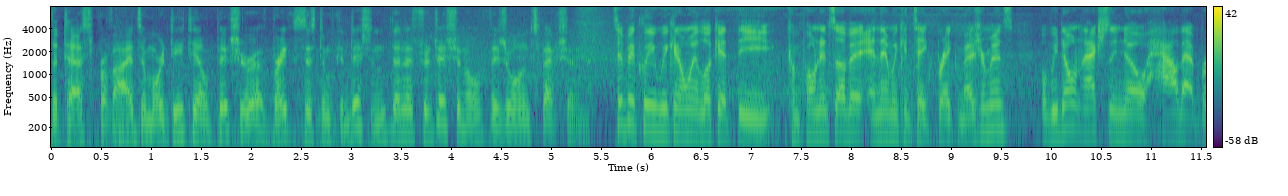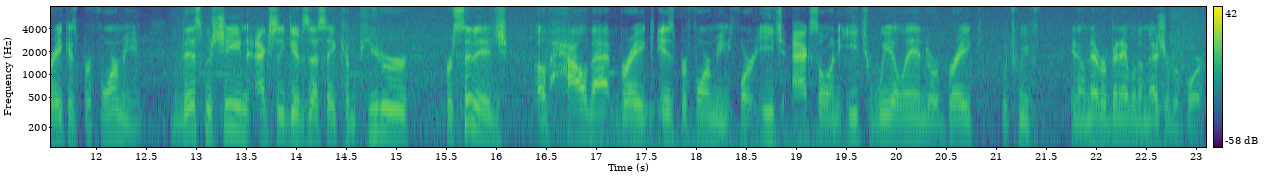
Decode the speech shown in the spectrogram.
The test provides a more detailed picture of brake system condition than a traditional visual inspection. Typically we can only look at the components of it and then we can take brake measurements, but we don't actually know how that brake is performing. This machine actually gives us a computer percentage of how that brake is performing for each axle and each wheel end or brake, which we've you know, never been able to measure before.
